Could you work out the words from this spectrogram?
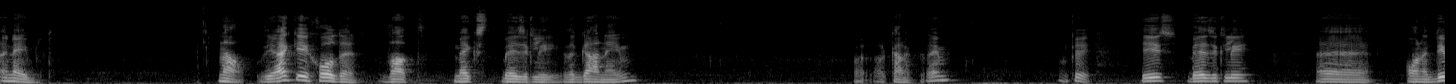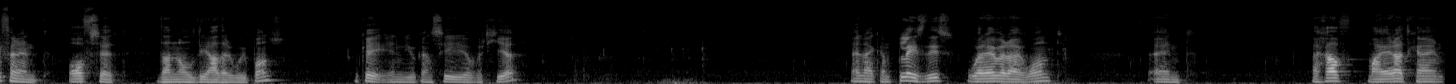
enabled. Now the IK holder that makes basically the gun aim well, character aim okay is basically uh, on a different offset than all the other weapons. Okay and you can see over here. And I can place this wherever I want and I have my right hand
